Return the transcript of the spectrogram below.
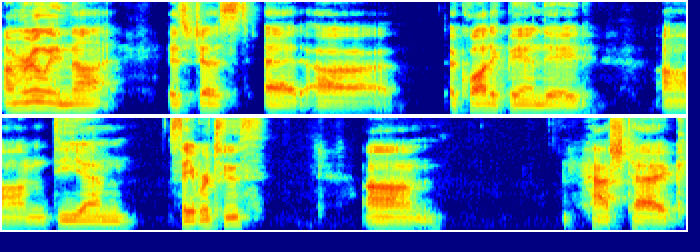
I'm really not. It's just at uh, Aquatic Band Aid, um, DM Sabretooth, um, hashtag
